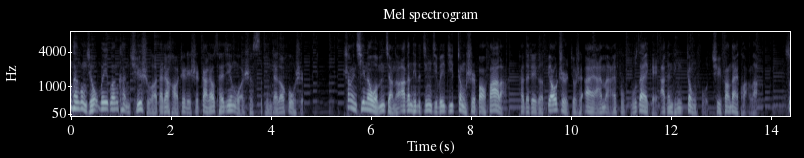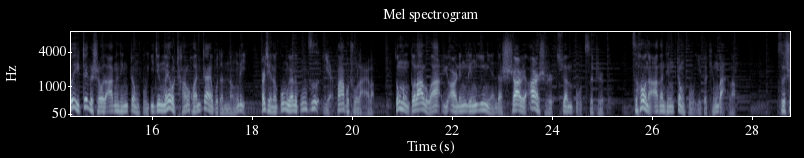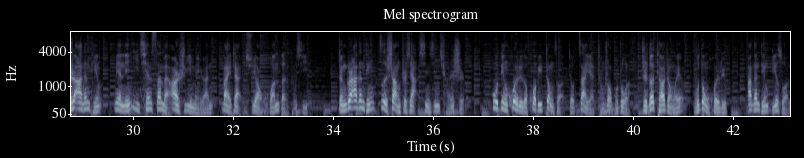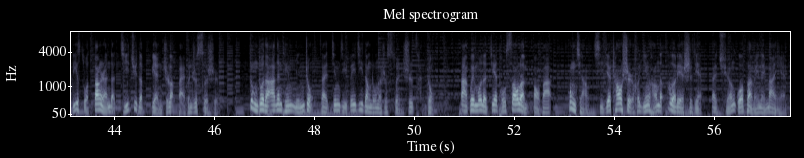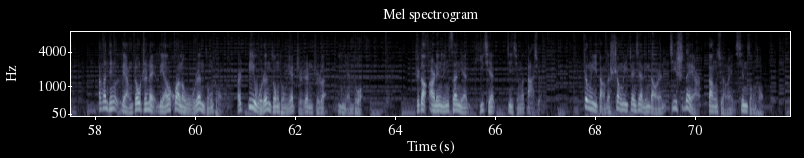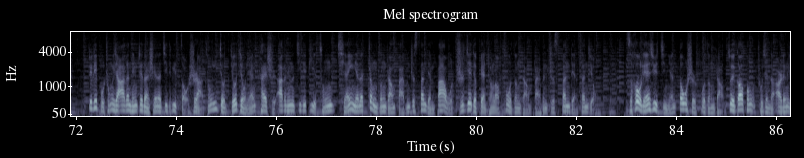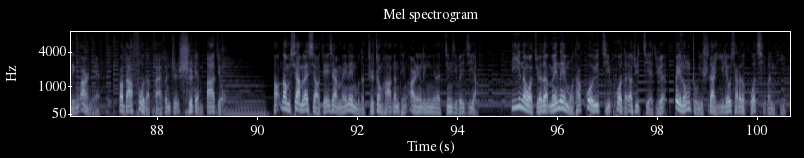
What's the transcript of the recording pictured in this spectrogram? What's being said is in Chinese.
观看供求，微观看取舍。大家好，这里是尬聊财经，我是四品带刀护士。上一期呢，我们讲到阿根廷的经济危机正式爆发了，它的这个标志就是 IMF 不再给阿根廷政府去放贷款了，所以这个时候的阿根廷政府已经没有偿还债务的能力，而且呢，公务员的工资也发不出来了。总统德拉鲁阿于二零零一年的十二月二十日宣布辞职，此后呢，阿根廷政府也就停摆了。此时的阿根廷面临一千三百二十亿美元外债需要还本付息。整个阿根廷自上至下信心全失，固定汇率的货币政策就再也承受不住了，只得调整为浮动汇率。阿根廷比索理所当然的急剧的贬值了百分之四十，众多的阿根廷民众在经济危机当中呢是损失惨重，大规模的街头骚乱爆发，哄抢、洗劫超市和银行的恶劣事件在全国范围内蔓延。阿根廷两周之内连换了五任总统，而第五任总统也只任职了一年多。直到二零零三年提前进行了大选，正义党的胜利阵线领导人基什内尔当选为新总统。这里补充一下，阿根廷这段时间的 GDP 走势啊，从一九九九年开始，阿根廷的 GDP 从前一年的正增长百分之三点八五，直接就变成了负增长百分之三点三九。此后连续几年都是负增长，最高峰出现在二零零二年，高达负的百分之十点八九。好，那我们下面来小结一下梅内姆的执政和阿根廷2001年的经济危机啊。第一呢，我觉得梅内姆他过于急迫的要去解决贝隆主义时代遗留下来的国企问题。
